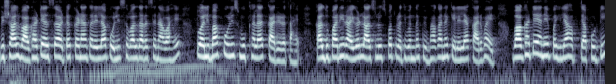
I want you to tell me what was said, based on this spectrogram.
विशाल वाघाटे असं अटक करण्यात आलेल्या पोलीस हवालदाराचे नाव आहे. तो अलिबाग पोलीस मुख्यालयात कार्यरत आहे. काल दुपारी रायगड लाचलुचपत प्रतिबंधक विभागानं केलेल्या कारवाईत वाघाटे याने पहिल्या हप्त्यापोटी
